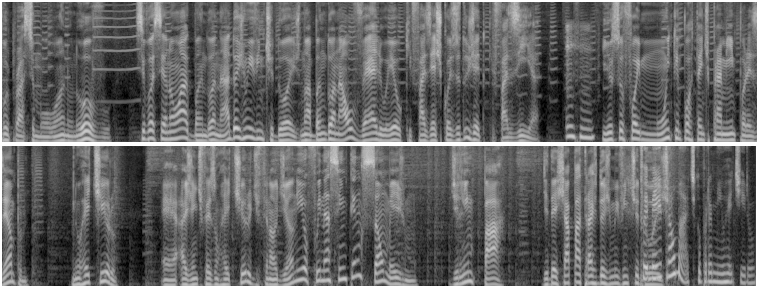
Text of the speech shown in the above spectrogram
pro próximo ano novo se você não abandonar 2022, não abandonar o velho eu que fazia as coisas do jeito que fazia. Uhum. Isso foi muito importante pra mim, por exemplo, no retiro. É, a gente fez um retiro de final de ano e eu fui nessa intenção mesmo de limpar, de deixar pra trás 2022. Foi meio traumático pra mim o retiro.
